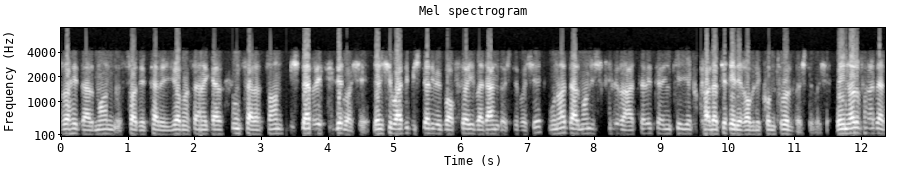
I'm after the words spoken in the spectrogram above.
راه درمان ساده تره یا مثلا اگر اون سرطان بیشتر رسیده باشه یعنی شباهت بیشتری به بافتای بدن داشته باشه اونها درمانش خیلی راحت تره تا اینکه یک حالت غیر قابل کنترل داشته باشه. و اینا رو فقط از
